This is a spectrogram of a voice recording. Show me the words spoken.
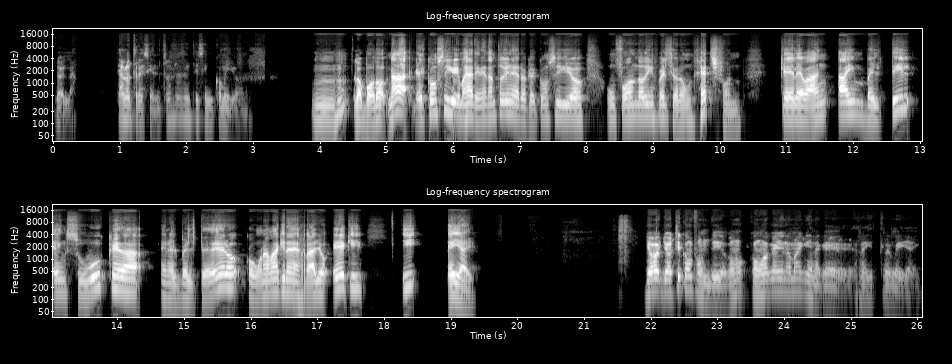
De verdad. Ya los 365 millones. Uh -huh. Los votó. Nada, él consiguió, imagínate, tiene tanto dinero que él consiguió un fondo de inversión, un hedge fund, que le van a invertir en su búsqueda en el vertedero con una máquina de rayos X y AI. Yo, yo estoy confundido. ¿Cómo, ¿Cómo que hay una máquina que registre el AI?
